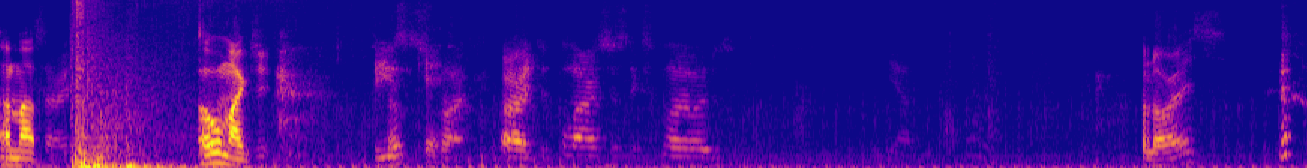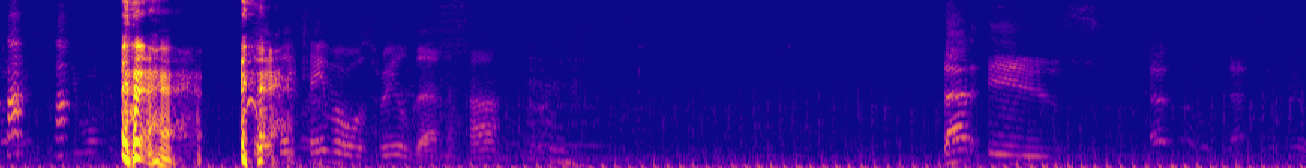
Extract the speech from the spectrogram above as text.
I'm up. sorry. Oh my. Jesus Okay. fuck. Alright, did Polaris just explode? Yeah. Polaris? Polaris, did you walk so the claimer was real then, huh? That is. That's, that's a real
